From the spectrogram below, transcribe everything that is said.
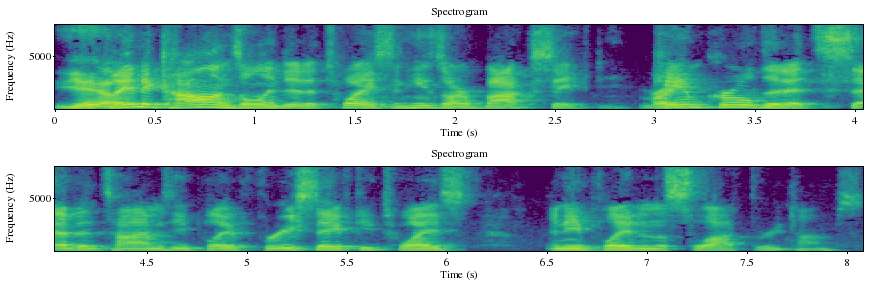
Yeah. Landon Collins only did it twice, and he's our box safety. Right. Cam Curl did it seven times. He played free safety twice, and he played in the slot three times.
